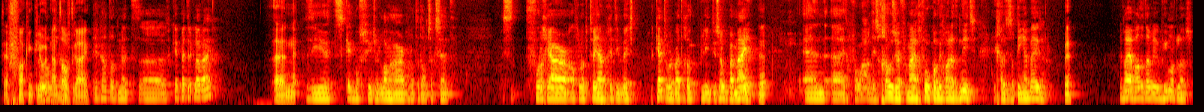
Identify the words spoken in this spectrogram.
zijn fucking kloot aan het afdraaien. Ik had dat met, eh ken je Patrick Laurij? Nee. Die het kickboxfiguur, lang haar, Rotterdamse accent. Dus vorig jaar, afgelopen twee jaar, begint hij een beetje bekend te worden bij het grote publiek. Dus ook bij mij. Ja. En eh, ik dacht van, wauw, deze gozer, voor mijn gevoel kwam hij gewoon uit het niets. En die gozer is al tien jaar bezig. Ja. Dus wij hadden het ook weer op humorklas.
